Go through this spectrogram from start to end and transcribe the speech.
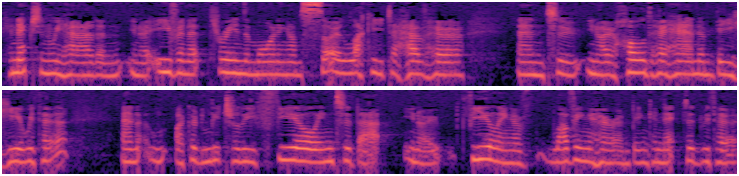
connection we had. And, you know, even at three in the morning, I'm so lucky to have her and to, you know, hold her hand and be here with her. And I could literally feel into that, you know, feeling of loving her and being connected with her.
